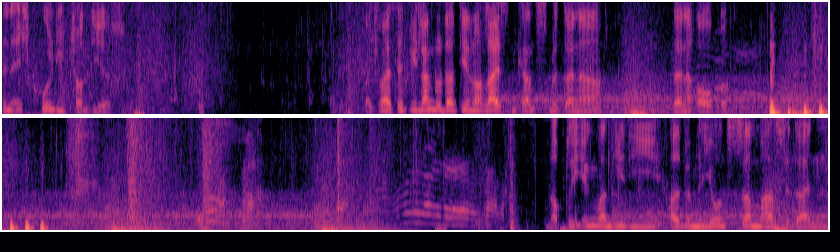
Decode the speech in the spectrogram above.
sind echt cool, die John Deeres. Aber ich weiß nicht, wie lange du das dir noch leisten kannst mit deiner, deiner Raupe. ob du irgendwann hier die halbe Million zusammen hast für deinen,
